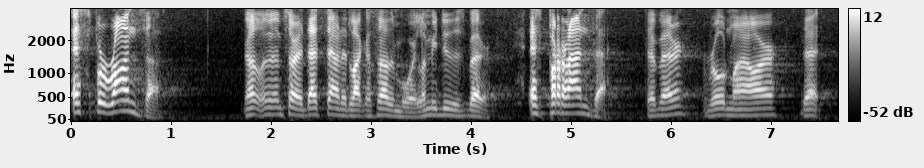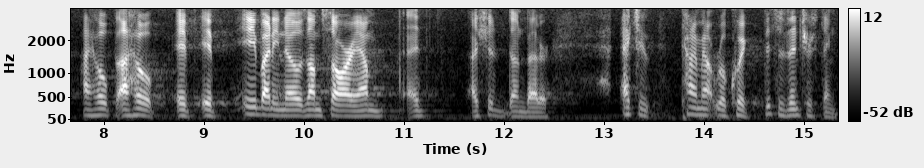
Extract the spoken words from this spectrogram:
esperanza. No, I'm sorry, that sounded like a southern boy. Let me do this better. Esperanza. Is that better? Rolled my R. Is that? I hope. I hope. If if anybody knows, I'm sorry. I'm. I, I should have done better. Actually, time out real quick. This is interesting.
